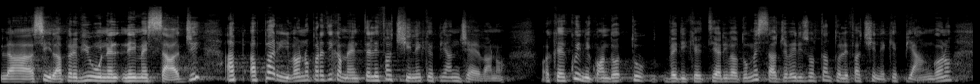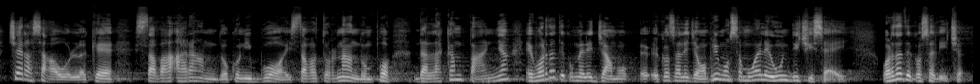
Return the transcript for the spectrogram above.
la, sì, la preview nel, nei messaggi, apparivano praticamente le faccine che piangevano. Okay? Quindi quando tu vedi che ti è arrivato un messaggio, vedi soltanto le faccine che piangono. C'era Saul che stava arando con i buoi, stava tornando un po' dalla campagna e guardate come leggiamo, eh, cosa leggiamo. Primo Samuele 11,6. Guardate cosa dice.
